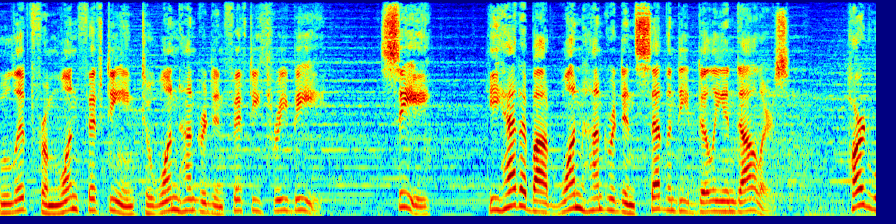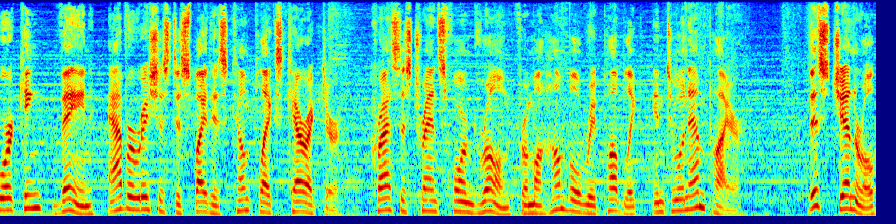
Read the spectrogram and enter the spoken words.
who lived from 115 to 153 B.C. He had about $170 billion. Hardworking, vain, avaricious despite his complex character, Crassus transformed Rome from a humble republic into an empire. This general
